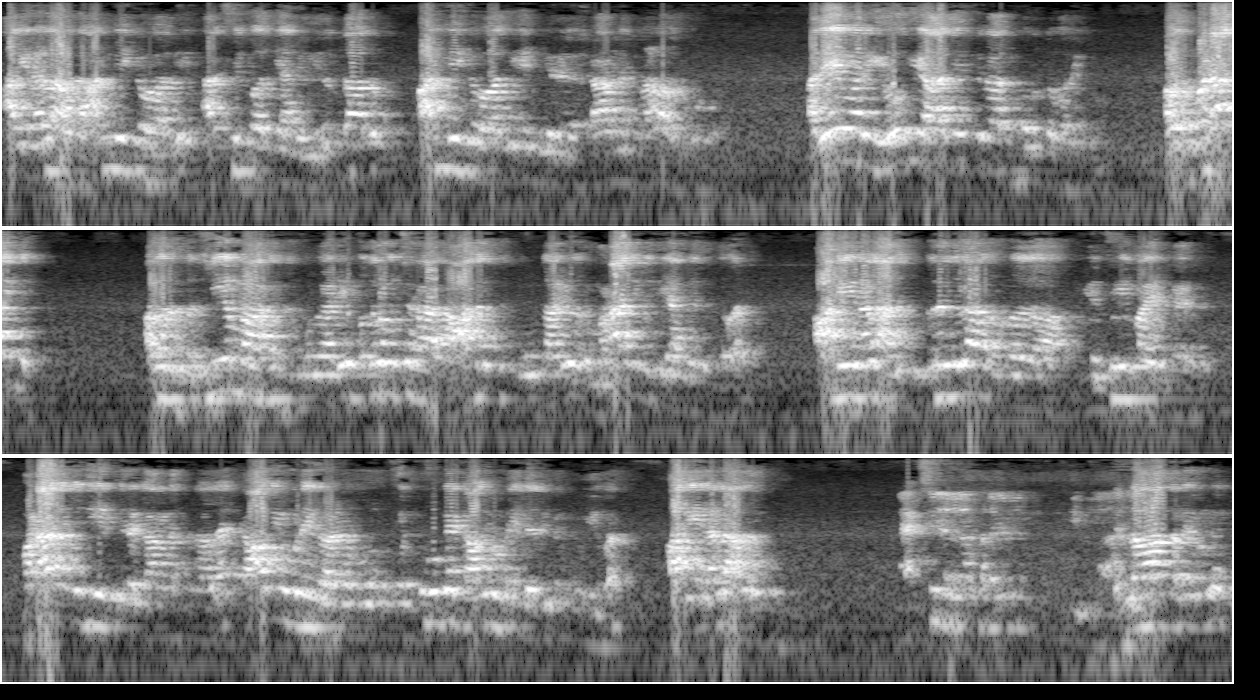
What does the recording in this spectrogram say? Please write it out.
ஆகையினால அது ஆன்மீகவாதி அரசியல்வாதியாக இருந்தாலும் ஆன்மீகவாதி என்கிற காரணத்தினால அவர் போகும். அதே மாதிரி யோகி ஆதித்யநாத் பொறுத்த வரைக்கும் அவர் மடாதிபதி. அவர் சிஎம் ஆகிறதுக்கு முன்னாடி முதலமைச்சராக ஆகிறதுக்கு முன்னாடி ஒரு மடாதிபதியாக இருந்தவர். ஆகையினால அதுக்கு பிறகுதான் அவர் சிஎம் ஆயிருக்காரு. மடாதிபதி என்கிற காரணத்தினால காவி உடை அனுபவம் எப்பவுமே காவி உடையில இருக்கக்கூடியவர். ஆகையினால அவர் எல்லா தலைவர்களும்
